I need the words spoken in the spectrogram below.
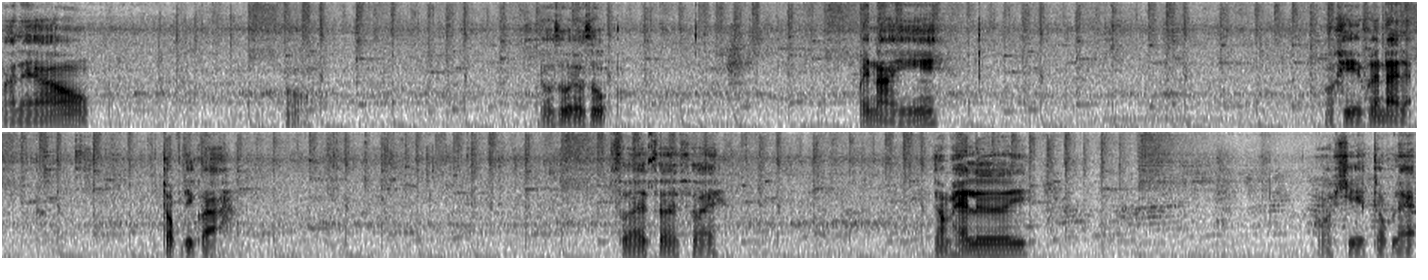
มาแล้วเอลสุเอลสุไปไหน โอเคเพื่อนได้แหละ จบดีกว่า สวยสวยสวย ยอมแพ้เลย โอเคจบแล้ว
